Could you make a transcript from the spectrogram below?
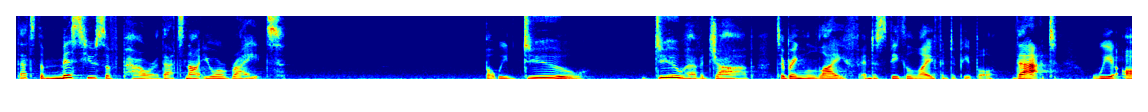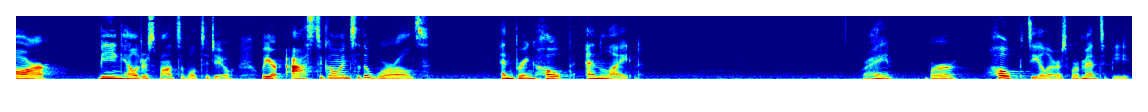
That's the misuse of power. That's not your right. But we do, do have a job to bring life and to speak life into people. That we are being held responsible to do. We are asked to go into the world and bring hope and light. Right? We're hope dealers. We're meant to be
